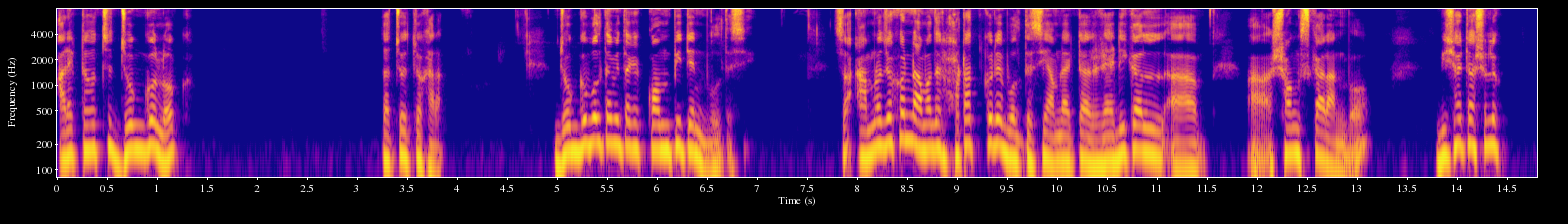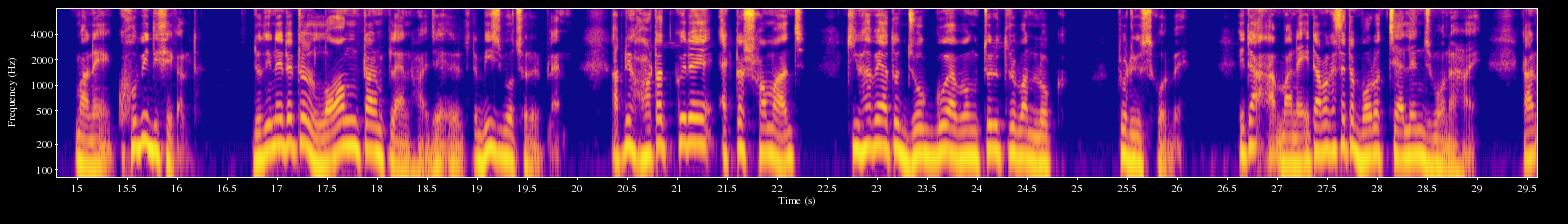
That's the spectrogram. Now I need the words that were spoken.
আরেকটা হচ্ছে যোগ্য লোক তার চরিত্র খারাপ। যোগ্য বলতে আমি তাকে কম্পিটেন্ট বলতেছি। সো আমরা যখন আমাদের হঠাৎ করে বলতেছি, আমরা একটা র্যাডিক্যাল সংস্কার আনব, বিষয়টা আসলে মানে খুবই ডিফিকাল্ট যদি না এটা একটা লং টার্ম প্ল্যান হয়, যে এটা বিশ বছরের প্ল্যান আপনি হঠাৎ করে একটা সমাজ কীভাবে এত যোগ্য এবং চরিত্রবান লোক প্রডিউস করবে? এটা মানে এটা আমার কাছে একটা বড় চ্যালেঞ্জ মনে হয়। কারণ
